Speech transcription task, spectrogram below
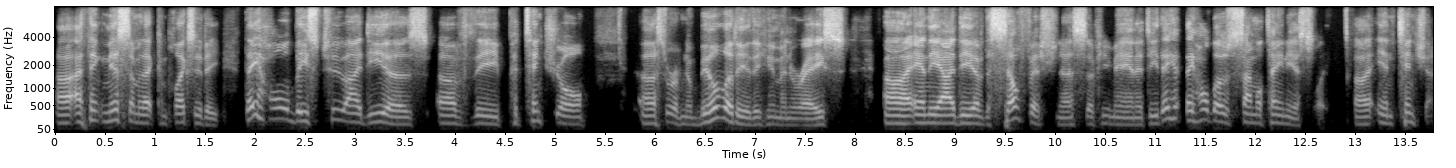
uh, I think, miss some of that complexity. They hold these two ideas of the potential uh, sort of nobility of the human race uh, and the idea of the selfishness of humanity. They, they hold those simultaneously uh, in tension.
